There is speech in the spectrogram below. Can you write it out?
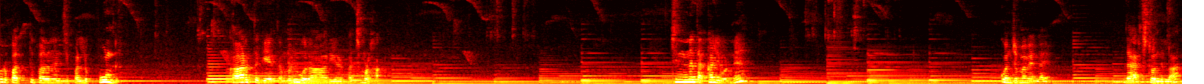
ஒரு பத்து பதினஞ்சு பல்லு பூண்டு. காரத்துக்கு ஏற்ற மாதிரி ஒரு ஆறு ஏழு பச்சை மிளகாய் சின்ன தக்காளி ஒன்று கொஞ்சமாக வெங்காயம். இதை அரைச்சிட்டு வந்துடலாம்.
